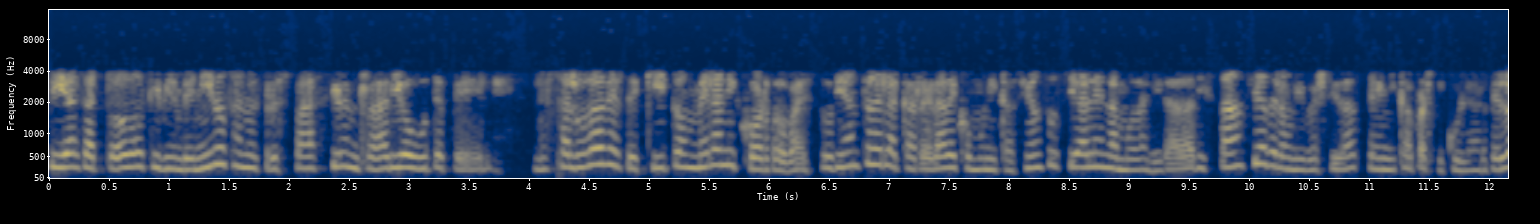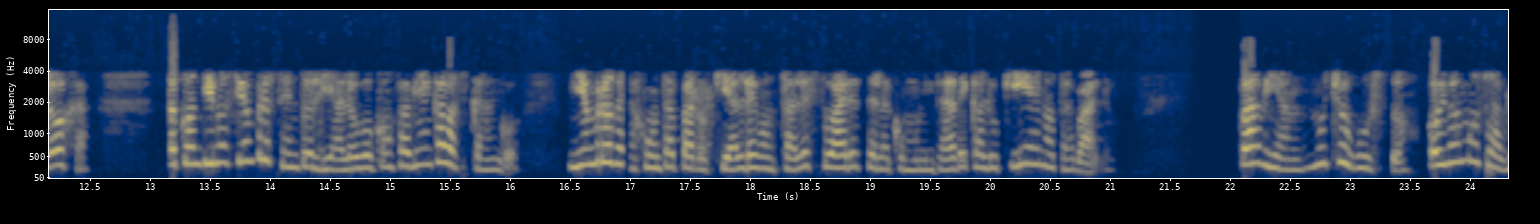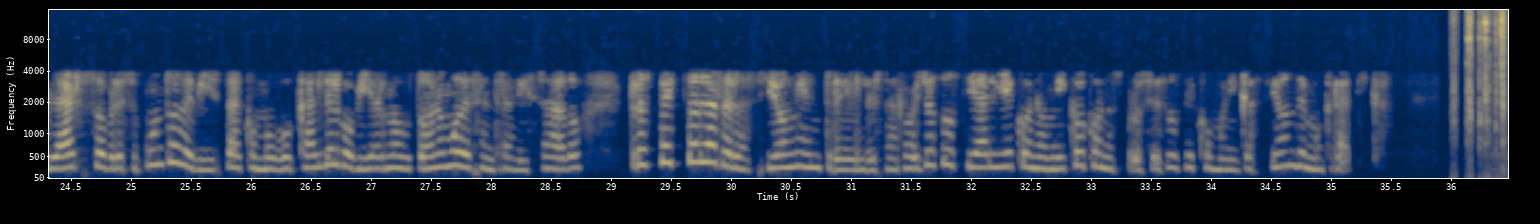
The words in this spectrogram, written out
Días a todos y bienvenidos a nuestro espacio en Radio UTPL. Les saluda desde Quito Melanie Córdoba, estudiante de la carrera de Comunicación Social en la modalidad a distancia de la Universidad Técnica Particular de Loja. A continuación presento el diálogo con Fabián Cabascango, miembro de la Junta Parroquial de González Suárez de la comunidad de Caluquí en Otavalo. Fabián, mucho gusto. Hoy vamos a hablar sobre su punto de vista como vocal del gobierno autónomo descentralizado respecto a la relación entre el desarrollo social y económico con los procesos de comunicación democrática.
